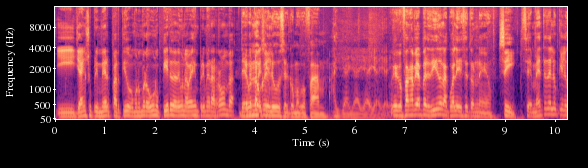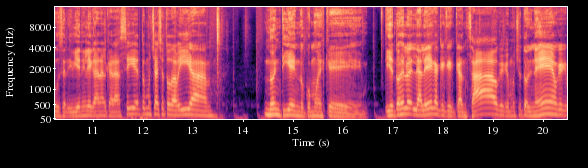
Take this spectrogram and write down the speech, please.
y ya en su primer partido como número uno pierde de una vez en primera ronda. De un lucky loser como Gofam. Ay, ay, ay, ay, ay, Porque Gofam había perdido la cual y ese torneo. Sí. Se mete de lucky loser y viene y le gana Alcaraz. Sí, estos muchachos todavía no entiendo cómo es que y entonces le, alega que, que cansado, que, que mucho torneo, que,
